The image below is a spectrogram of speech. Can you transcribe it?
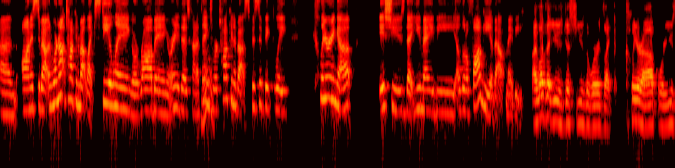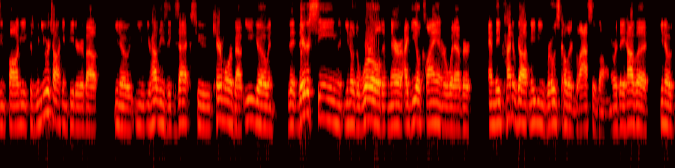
um, honest about and we're not talking about like stealing or robbing or any of those kind of things no. we're talking about specifically clearing up issues that you may be a little foggy about maybe. I love that you just use the words like clear up or using foggy because when you were talking peter about you know you, you have these execs who care more about ego and that they're seeing you know the world and their ideal client or whatever and they've kind of got maybe rose colored glasses on or they have a you know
